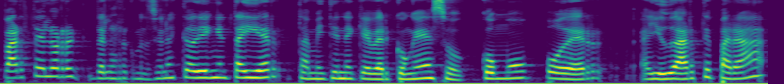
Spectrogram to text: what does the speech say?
parte de, de, las recomendaciones que doy en el taller también tiene que ver con eso, cómo poder ayudarte para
